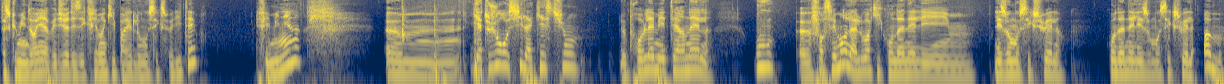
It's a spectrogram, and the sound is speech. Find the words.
parce que mine de rien, il y avait déjà des écrivains qui parlaient de l'homosexualité féminine. Euh, Il y a toujours aussi la question, le problème éternel, où euh, forcément la loi qui condamnait les, les homosexuels condamnait les homosexuels hommes.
